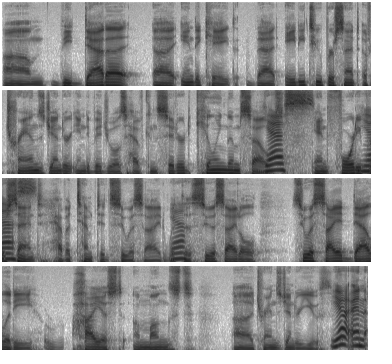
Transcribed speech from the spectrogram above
um, the data uh, indicate that 82% of transgender individuals have considered killing themselves. Yes. And 40% Yes. have attempted suicide with Yeah. the suicidal suicidality highest amongst uh, transgender youth. Yeah, and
